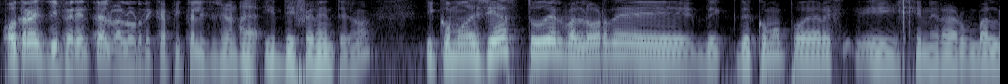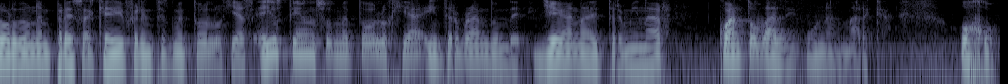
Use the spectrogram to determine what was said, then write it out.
Otra vez diferente al valor de capitalización. ah, y diferente, ¿no? Y como decías tú del valor de, de- de cómo poder eh, generar un valor de una empresa, que hay diferentes metodologías. Ellos tienen su metodología Interbrand donde llegan a determinar cuánto vale una marca. Ojo,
